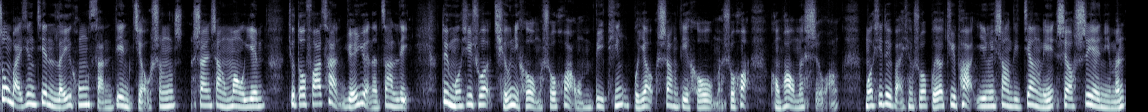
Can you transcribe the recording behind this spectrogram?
众百姓见雷轰、闪电、脚声，山上冒烟，就都发颤，远远的站立，对摩西说：“求你和我们说话，我们必听；不要上帝和我们说话，恐怕我们死亡。”摩西对百姓说：“不要惧怕，因为上帝降临是要试验你们，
